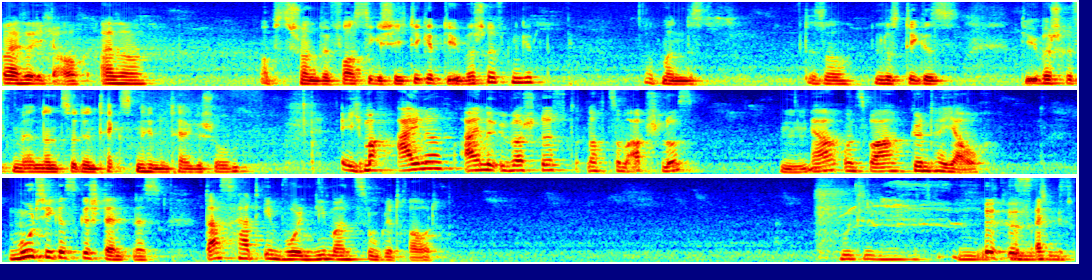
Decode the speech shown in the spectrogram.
Also, ich auch. Also. Ob es schon, bevor es die Geschichte gibt, die Überschriften gibt? Ob man das, das so lustiges. Die Überschriften werden dann zu den Texten hin und her geschoben. Ich mache eine, eine Überschrift noch zum Abschluss. Mhm. Ja, und zwar Günther Jauch. Mutiges Geständnis. Das hat ihm wohl niemand zugetraut. Mutiges das ist eigentlich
